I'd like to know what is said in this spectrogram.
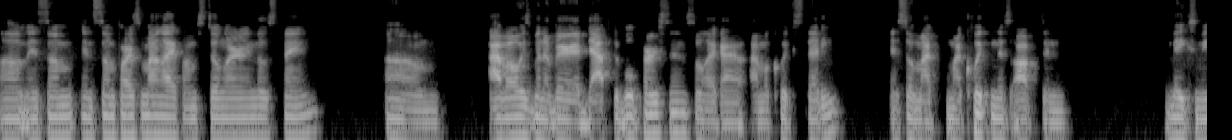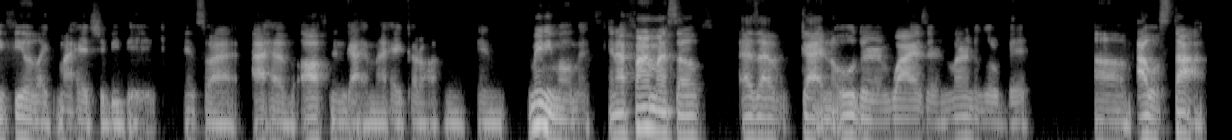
um, in some in some parts of my life, I'm still learning those things. Um, I've always been a very adaptable person, so like I, I'm a quick study, and so my my quickness often makes me feel like my head should be big, and so I I have often gotten my head cut off in, in many moments, and I find myself as I've gotten older and wiser and learned a little bit, um, I will stop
